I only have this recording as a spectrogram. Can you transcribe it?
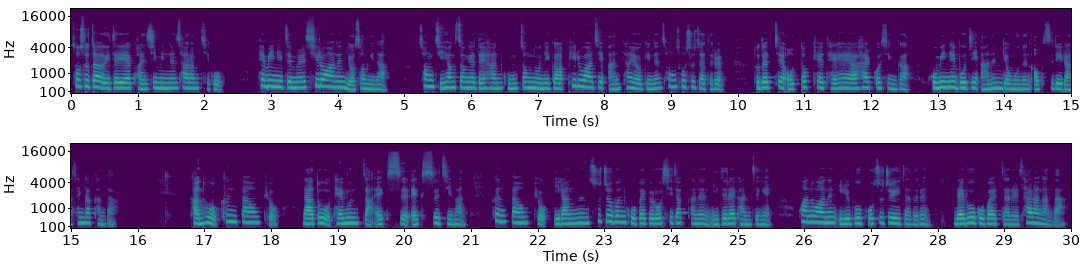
소수자 의제에 관심 있는 사람치고 페미니즘을 싫어하는 여성이나 성지향성에 대한 공적 논의가 필요하지 않다 여기는 성소수자들을 도대체 어떻게 대해야 할 것인가 고민해 보지 않은 경우는 없으리라 생각한다. 간혹 큰 따옴표, 나도 대문자 X, X지만 큰 따옴표이라는 수줍은 고백으로 시작하는 이들의 간증에 환호하는 일부 보수주의자들은 내부 고발자를 사랑한다.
